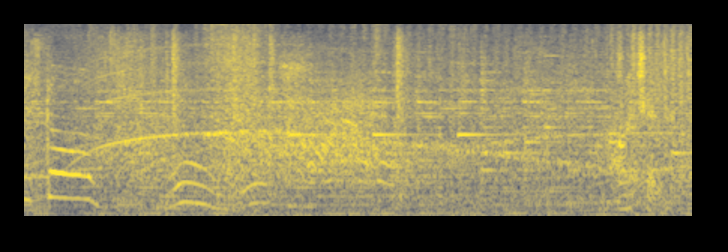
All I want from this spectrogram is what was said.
Let's go. Ooh. I'll check.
